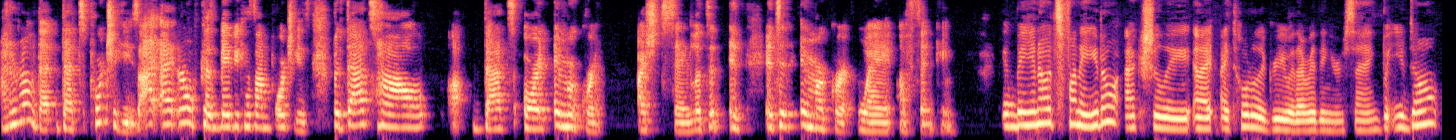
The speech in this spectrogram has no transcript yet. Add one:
I don't know that that's Portuguese. I I don't know because maybe because I'm Portuguese, but that's how uh, that's or an immigrant I should say. Let's it, it's an immigrant way of thinking. But you know, it's funny. You don't actually, and I, I totally agree with everything you're saying, but you don't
